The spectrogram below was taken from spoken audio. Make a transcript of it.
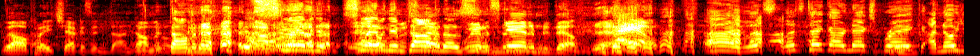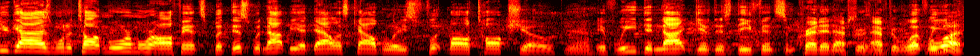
We all played checkers and, and dominoes. Dominoes. slamming, it, slamming them dominoes. We would have scared him to death. Yeah. Damn. all right, let's let's take our next break. I know you guys want to talk more and more offense, but this would not be a Dallas Cowboys football talk show yeah. if we did not give this defense some credit after after what we what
